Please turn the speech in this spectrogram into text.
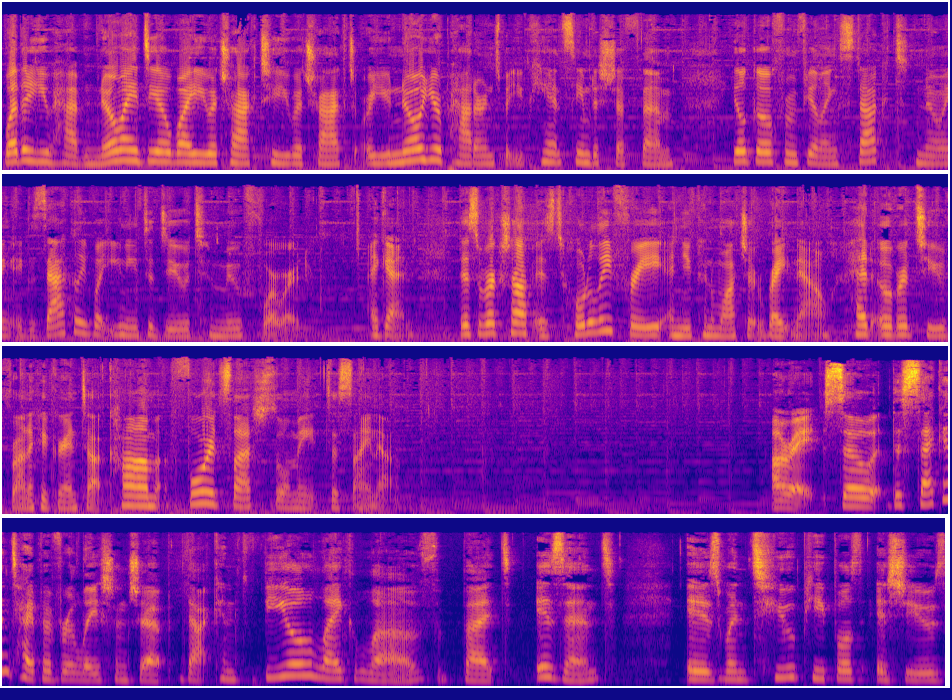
Whether you have no idea why you attract who you attract, or you know your patterns but you can't seem to shift them, you'll go from feeling stuck to knowing exactly what you need to do to move forward. Again, this workshop is totally free and you can watch it right now. Head over to veronicagrant.com forward slash soulmate to sign up. All right, so the second type of relationship that can feel like love but isn't is when two people's issues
